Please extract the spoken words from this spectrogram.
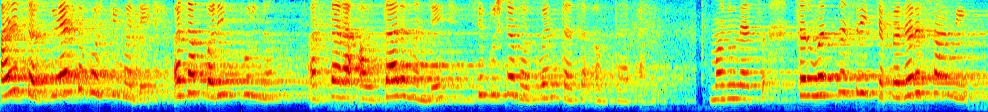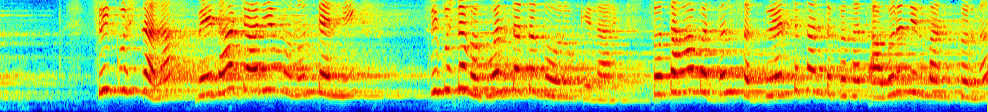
आणि सगळ्याच गोष्टीमध्ये असा परिपूर्ण असणारा अवतार म्हणजे श्रीकृष्ण भगवंताचा अवतार आहे. म्हणूनच सर्वज्ञ श्री चक्रधर स्वामी श्रीकृष्णाला वेदाचार्य म्हणून त्यांनी श्रीकृष्ण भगवंताचा गौरव केला आहे. स्वतःबद्दल सगळ्यांच्याच अंतकरणात आवड निर्माण करणं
